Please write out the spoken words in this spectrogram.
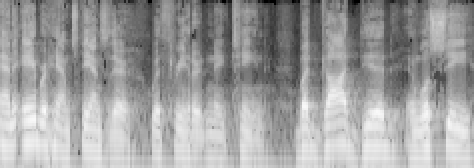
and Abraham stands there with 318. But God did, and we'll see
